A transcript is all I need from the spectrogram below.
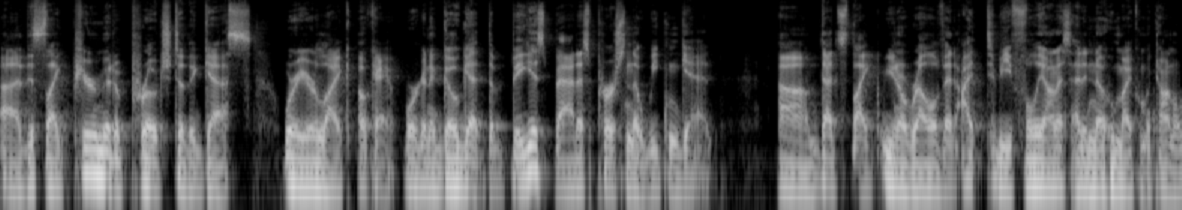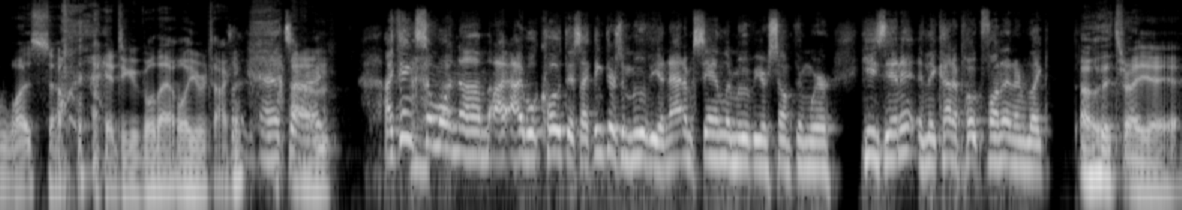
uh, this like pyramid approach to the guests where you're like okay we're going to go get the biggest baddest person that we can get um, that's like you know relevant. I to be fully honest, I didn't know who Michael McDonald was, so I had to Google that while you were talking. That's all um, right. I think someone, um, I, I, will quote this. I think there's a movie, an Adam Sandler movie or something, where he's in it and they kind of poke fun at him. I'm like, oh, that's right. Yeah, yeah.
